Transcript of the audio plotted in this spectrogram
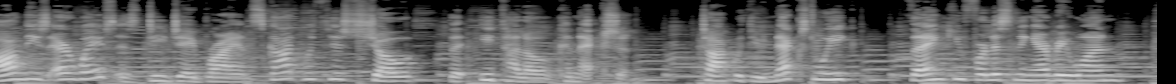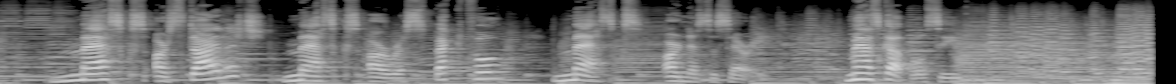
on these airwaves is DJ Brian Scott with his show, The Italo Connection. Talk with you next week. Thank you for listening, everyone. Masks are stylish, masks are respectful, masks are necessary. Mask up, OC.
